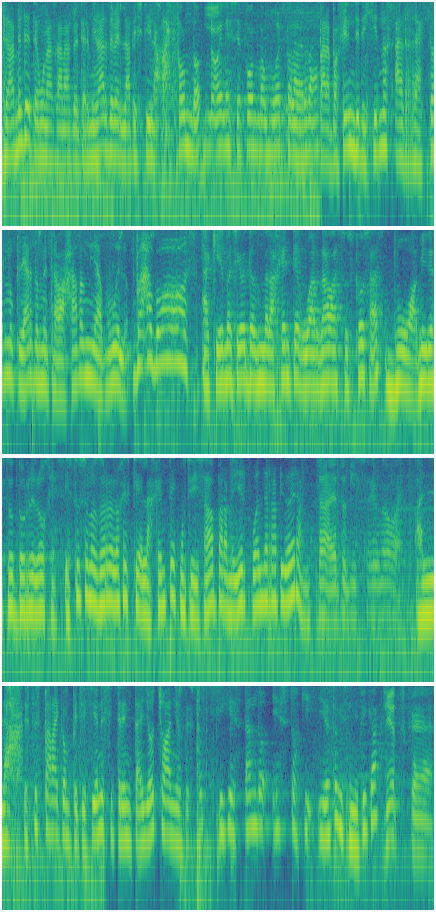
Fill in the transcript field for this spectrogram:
Realmente tengo unas ganas de terminar de ver la piscina a fondo. No en ese fondo muerto, la verdad. Para por fin dirigirnos al reactor nuclear donde trabajaba mi abuelo. ¡Vamos! Aquí es básicamente donde la gente guardaba sus cosas. Buah, mira estos dos relojes. Estos son los dos relojes que la gente utilizaba para medir cuál de rápido eran. Да, это для соревнований. ¡Hala! Esto es para competiciones y 38 años después sigue estando esto aquí. ¿Y esto qué significa? Детская,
